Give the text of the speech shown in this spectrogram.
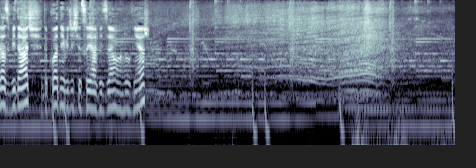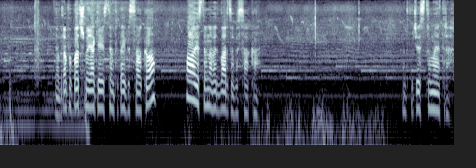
Teraz widać, dokładnie widzicie co ja widzę również. Dobra, popatrzmy jak ja jestem tutaj wysoko. O, jestem nawet bardzo wysoko. Na 20 metrach.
